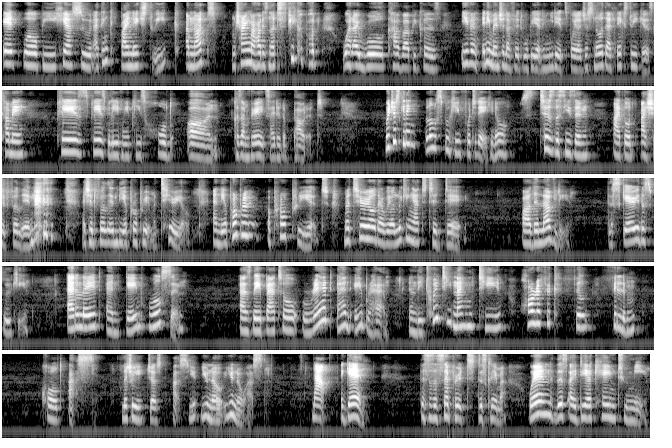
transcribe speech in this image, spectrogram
it will be here soon. I think by next week. I'm not I'm trying my hardest not to speak about what I will cover because even any mention of it will be an immediate spoiler. Just know that next week it is coming. Please, please believe me. Please hold on because I'm very excited about it. We're just getting a little spooky for today, you know. Tis the season. I thought I should fill in. I should fill in the appropriate material. And the appropriate appropriate material that we are looking at today are the lovely the scary, the spooky, Adelaide and Gabe Wilson as they battle Red and Abraham in the 2019 horrific fil- film called Us. Literally just us. You you know, you know us. Now, again, this is a separate disclaimer. When this idea came to me,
